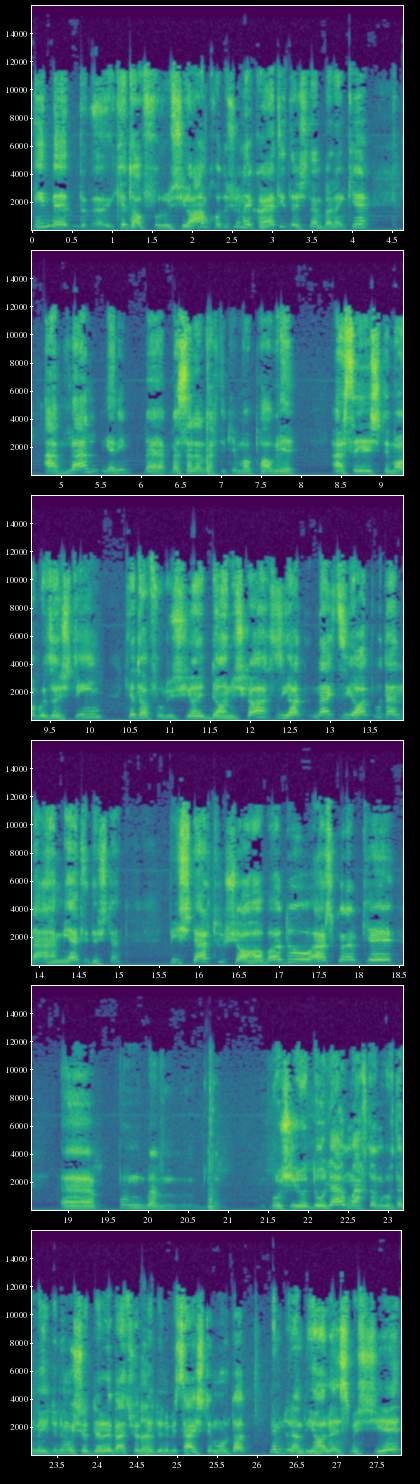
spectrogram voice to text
این کتاب فروشی ها هم خودشون حکایتی داشتن. برای اینکه اول یعنی مثلا وقتی که ما پا به عرصه اجتماع گذاشتیم کتاب فروشی های دانشگاه زیاد نه زیاد بودن نه اهمیتی داشتن. بیشتر تو شاهاباد و ارز کنم که اون مشیر و دوله اون وقتا می‌گفتن میدون مشدره بعد شد بله. میدون 28 مرداد. نمی‌دونم دیگه حال اسمش چیه.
